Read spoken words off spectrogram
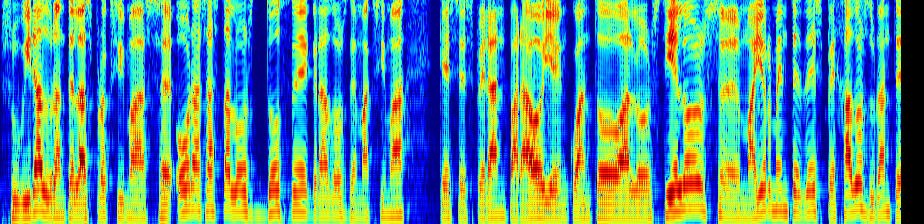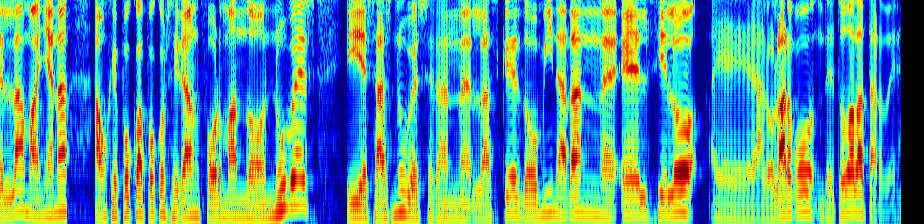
subirá durante las próximas horas hasta los 12 grados de máxima que se esperan para hoy. En cuanto a los cielos, eh, mayormente despejados durante la mañana, aunque poco a poco se irán formando nubes y esas nubes serán las que dominarán el cielo eh, a lo largo de toda la tarde.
